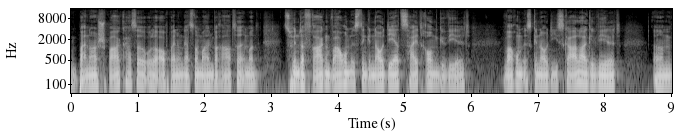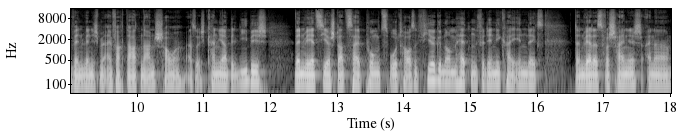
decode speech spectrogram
bei einer Sparkasse oder auch bei einem ganz normalen Berater immer zu hinterfragen, warum ist denn genau der Zeitraum gewählt? Warum ist genau die Skala gewählt, ähm, wenn, wenn ich mir einfach Daten anschaue? Also ich kann ja beliebig, wenn wir jetzt hier Startzeitpunkt 2004 genommen hätten für den Nikkei-Index, dann wäre das wahrscheinlich einer,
